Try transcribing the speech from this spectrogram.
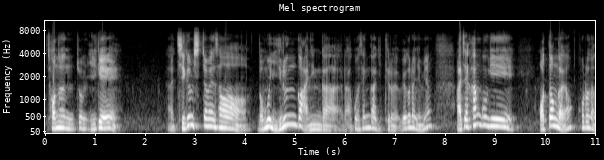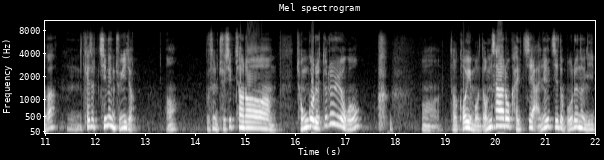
저는 좀 이게 아, 지금 시점에서 너무 이른 거 아닌가라고 생각이 들어요. 왜 그러냐면 아직 한국이 어떤가요? 코로나가 음, 계속 진행 중이죠. 어, 무슨 주식처럼 종고를 뚫으려고 어, 더 거의 뭐 넘사로 갈지 아닐지도 모르는 이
